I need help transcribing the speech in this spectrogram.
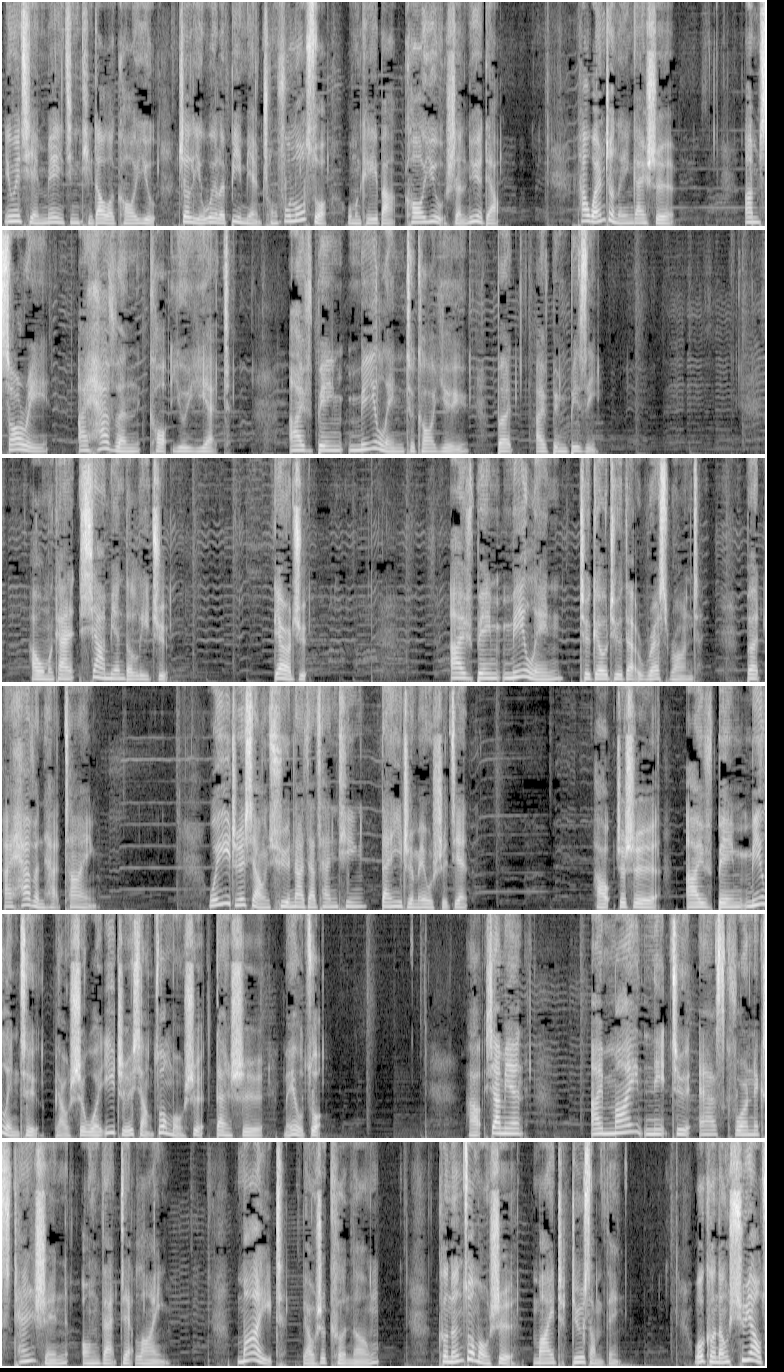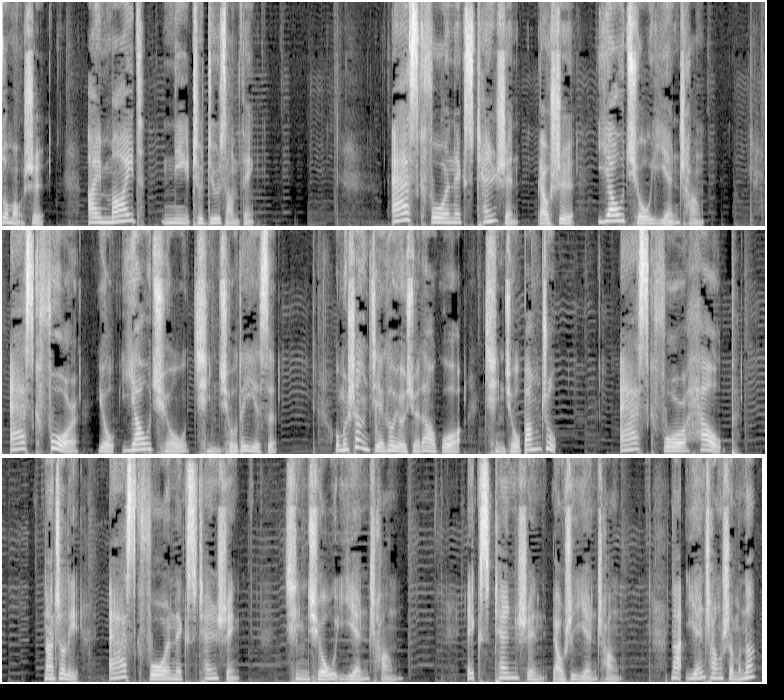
因为前面已经提到了 call you，这里为了避免重复啰嗦，我们可以把 call you 省略掉。它完整的应该是 I'm sorry, I haven't called you yet. I've been meaning to call you, but I've been busy. 好，我们看下面的例句。第二句，I've been meaning to go to that restaurant, but I haven't had time. 我一直想去那家餐厅，但一直没有时间。好，这是 I've been meaning to，表示我一直想做某事，但是没有做。好，下面 I might need to ask for an extension on that deadline. Might 表示可能，可能做某事，might do something。 我可能需要做某事，I might need to do something。Ask for an extension 表示要求延长，ask for 有要求、请求的意思。我们上节课有学到过请求帮助，ask for help。那这里 ask for an extension，请求延长，extension 表示延长。那延长什么呢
